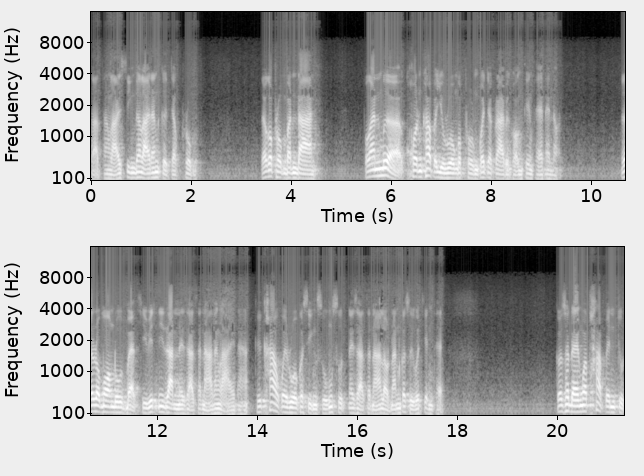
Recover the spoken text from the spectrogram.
สัตว์ทั้งหลายสิ่งทั้งหลายนั้นเกิดจากพรหมแล้วก็พรหมบันดาล เพราะฉะนั้นเมื่อคนเข้าไปอยู่รวมกับพรหมก็จะกลายเป็นของเที่ยงแท้แน่นอน แล้วเรามองดูแบบชีวิตนิรันดร์ในศาสนาทั้งหลายนะฮะคือเข้าไปรวมกับสิ่งสูงสุดในศาสนาเหล่านั้นก็สื่อว่าเที่ยงแท้ก็แสดงว่าถ้าเป็นจุด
